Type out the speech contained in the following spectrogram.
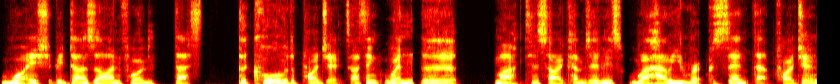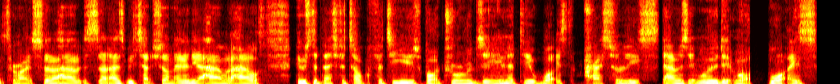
what it should be designed for. That's the core of the project. I think when the marketing side comes in is how you represent that project, right? So how, so as we touched on earlier, how, how, who's the best photographer to use? What drawings are you going to do? What is the press release? How is it worded? What, what is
